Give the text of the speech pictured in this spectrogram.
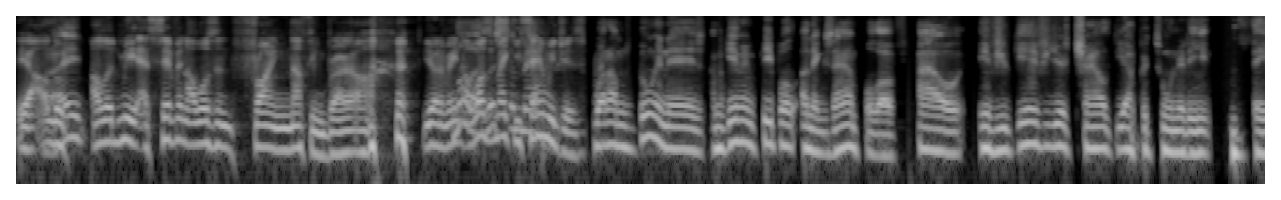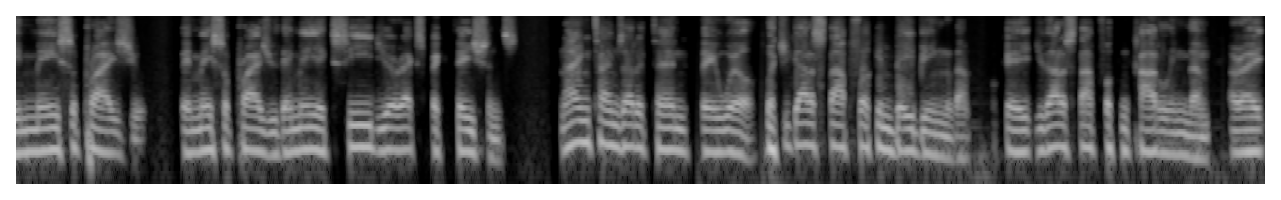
Yeah, I'll, Right. look, I'll admit, at seven, I wasn't frying nothing, bro. you know what I mean? No, I wasn't listen, making man. sandwiches. What I'm doing is I'm giving people an example of how if you give your child the opportunity, they may surprise you. They may surprise you. They may exceed your expectations. Nine times out of 10, they will. But you got to stop fucking babying them. Okay. You got to stop fucking coddling them. All right.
